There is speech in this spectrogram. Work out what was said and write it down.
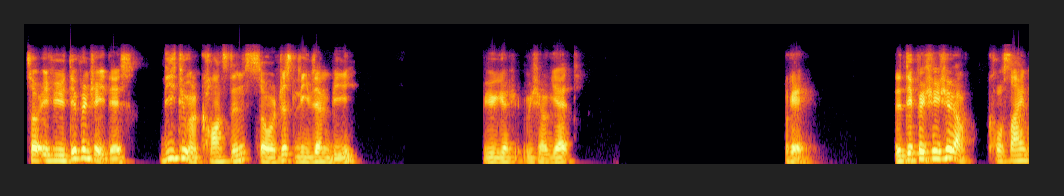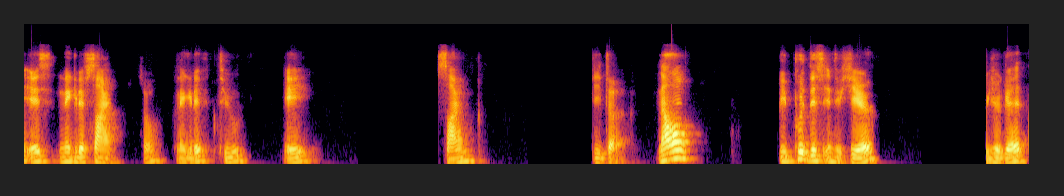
So if you differentiate this, these two are constants, so just leave them be. We get we shall get. Okay. The differentiation of cosine is negative sine. So negative 2a sine theta. Now we put this into here. We shall get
